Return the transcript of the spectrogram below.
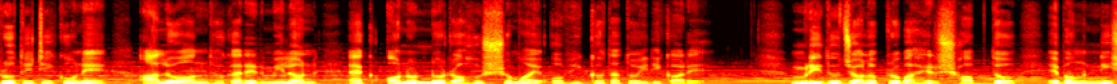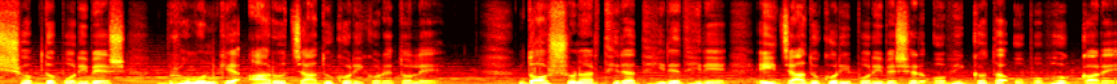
প্রতিটি কোণে আলো অন্ধকারের মিলন এক অনন্য রহস্যময় অভিজ্ঞতা তৈরি করে। মৃদু জলপ্রবাহের শব্দ এবং নিঃশব্দ পরিবেশ ভ্রমণকে আরও জাদুকরী করে তোলে। দর্শনার্থীরা ধীরে ধীরে এই জাদুকরী পরিবেশের অভিজ্ঞতা উপভোগ করে।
